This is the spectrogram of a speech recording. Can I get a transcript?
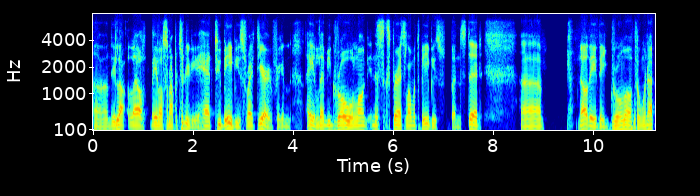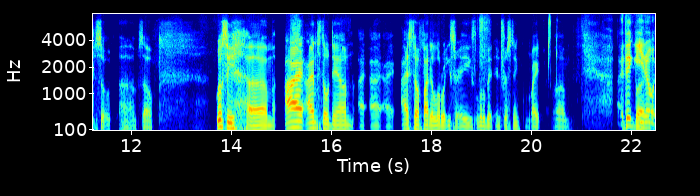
Uh, they lo- lo- they lost an opportunity. They had two babies right there. Freaking, hey, let me grow along in this experience along with the babies. But instead, uh, no, they they grew them up in one episode. Um, so we'll see. Um, I I'm still down. I, I I still find a little Easter eggs a little bit interesting, right? Um, I think you know,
